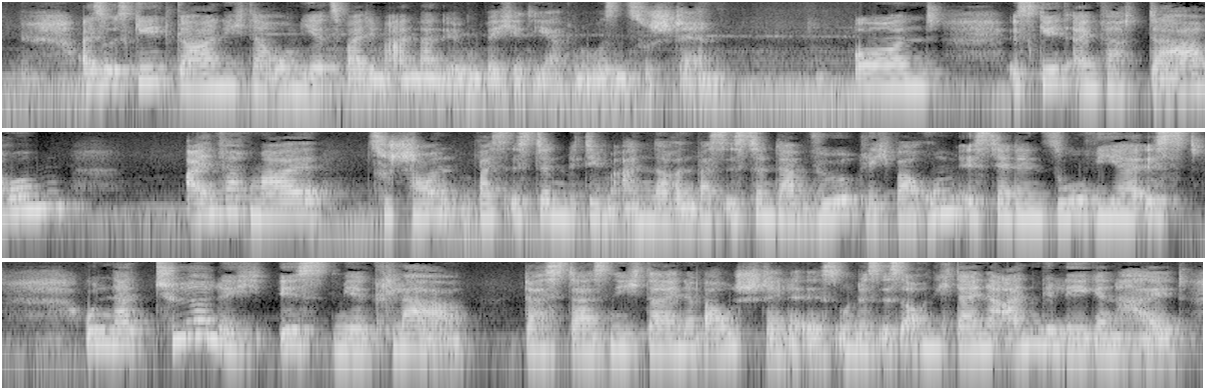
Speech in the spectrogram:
Also es geht gar nicht darum, jetzt bei dem anderen irgendwelche Diagnosen zu stellen. Und es geht einfach darum, einfach mal zu schauen, was ist denn mit dem anderen? Was ist denn da wirklich? Warum ist er denn so, wie er ist? Und natürlich ist mir klar, dass das nicht deine Baustelle ist und es ist auch nicht deine Angelegenheit.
